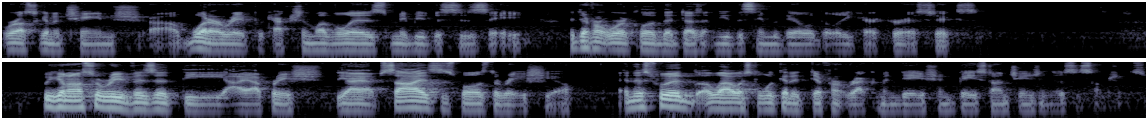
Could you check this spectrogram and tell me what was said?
we're also going to change uh, what our RAID protection level is. Maybe this is a, a different workload that doesn't need the same availability characteristics. We can also revisit the IOP, ratio, the IOP size as well as the ratio. And this would allow us to look at a different recommendation based on changing those assumptions.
